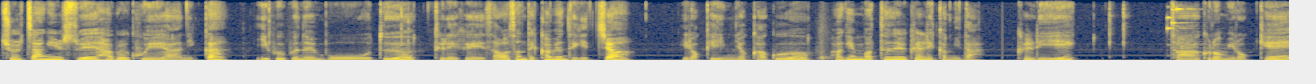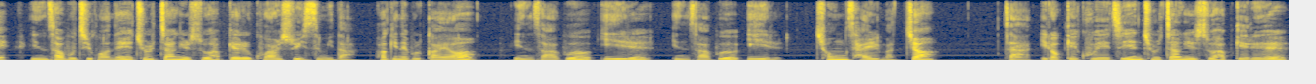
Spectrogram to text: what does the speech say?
출장 일수의 합을 구해야 하니까 이 부분을 모두 드래그해서 선택하면 되겠죠? 이렇게 입력하고 확인 버튼을 클릭합니다. 클릭. 자, 그럼 이렇게 인사부 직원의 출장 일수 합계를 구할 수 있습니다. 확인해 볼까요? 인사부 1, 인사부 2일, 총 4일 맞죠? 자, 이렇게 구해진 출장 일수 합계를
